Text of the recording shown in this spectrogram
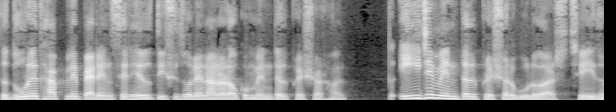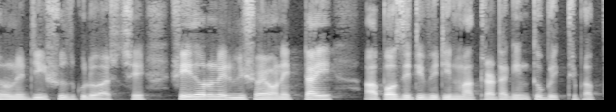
তো দূরে থাকলে প্যারেন্টসের হেলথ ইস্যুস হলে নানা রকম মেন্টাল প্রেশার হয়। তো এই যে মেন্টাল প্রেশারগুলো আসছে, এই ধরনের যে ইস্যুসগুলো আসছে, সেই ধরনের বিষয়ে অনেকটাই পজিটিভিটির মাত্রাটা কিন্তু বৃদ্ধিপ্রাপ্ত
